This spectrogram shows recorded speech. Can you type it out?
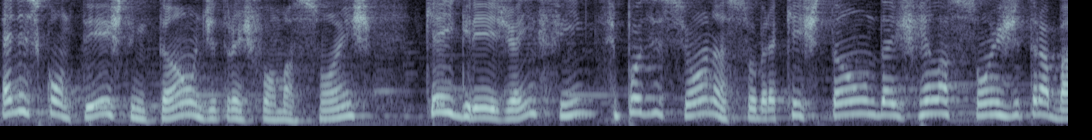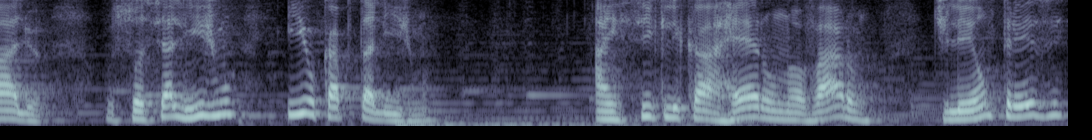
É nesse contexto, então, de transformações que a Igreja, enfim, se posiciona sobre a questão das relações de trabalho, o socialismo e o capitalismo. A encíclica Rerum Novarum, de Leão XIII,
